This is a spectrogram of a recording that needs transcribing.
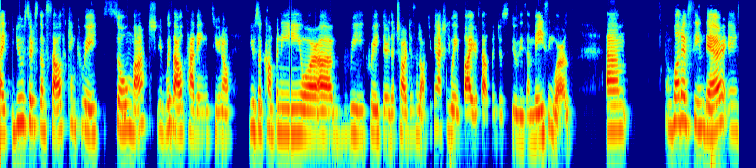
like users themselves can create so much without having to, you know, use a company or a recreator that charges a lot. You can actually go by yourself and just do these amazing worlds. Um, what I've seen there is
